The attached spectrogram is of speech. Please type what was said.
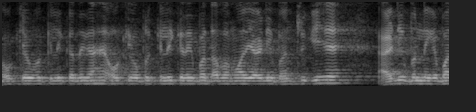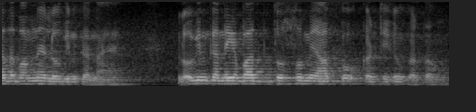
ओके ऊपर क्लिक करने का है। ओके ऊपर क्लिक करने के बाद अब हमारी आईडी बन चुकी है। आईडी बनने के बाद अब हमने लॉगिन करना है। लॉगिन करने के बाद दोस्तों मैं आपको कंटिन्यू करता हूँ।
